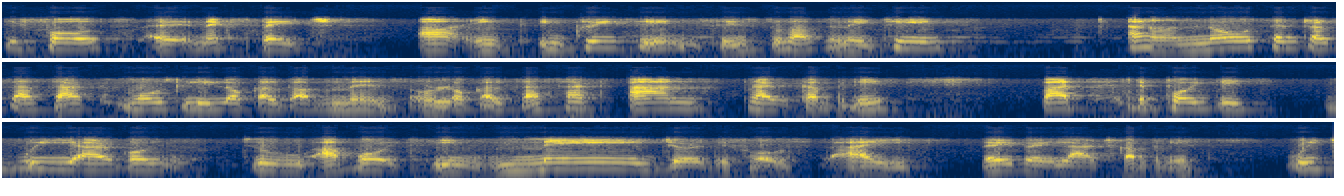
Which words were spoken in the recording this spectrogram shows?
defaults. Uh, next page uh, in, increasing since 2018. Uh, no central SASAC, mostly local governments or local SASAC and private companies. But the point is, we are going to avoid seeing major defaults, i.e., very, very large companies, which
